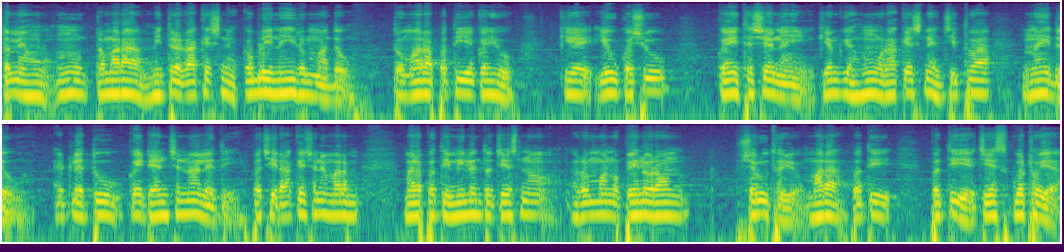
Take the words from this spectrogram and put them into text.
તમે હું હું તમારા મિત્ર રાકેશને કબડ્ડી નહીં રમવા દઉં. તો મારા પતિએ કહ્યું કે એવું કશું કંઈ થશે નહીં. કેમ કે હું રાકેશને જીતવા નહીં દઉં. એટલે તું કંઈ ટેન્શન ના લેતી. પછી રાકેશ અને મારા મારા પતિ મિલન તો ચેસનો રમવાનો પહેલો રાઉન્ડ શરૂ થયો. મારા પતિ, પતિએ ચેસ ગોઠવ્યા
